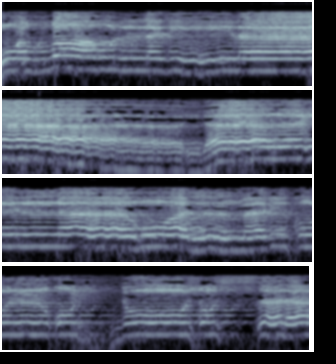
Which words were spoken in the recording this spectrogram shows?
هو الله الذي لا إله إلا هو الملك القدوس السلام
